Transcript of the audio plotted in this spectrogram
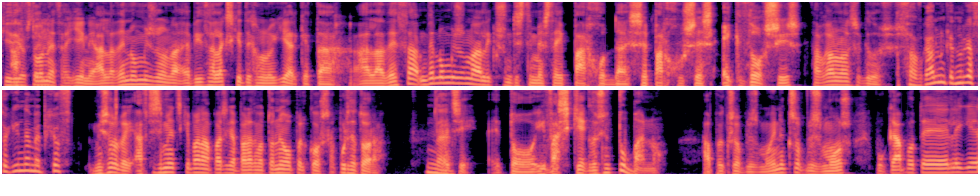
Κυρίως Αυτό στα ναι, θα ηλεκτρικά. γίνει. Αλλά δεν νομίζω να. Επειδή θα αλλάξει και η τεχνολογία αρκετά. Αλλά δεν, θα, δεν νομίζω να ρίξουν τις τιμές στα υπάρχοντα, σε υπάρχουσες εκδόσεις. Θα βγάλουν άλλες εκδόσεις. Θα βγάλουν καινούργια αυτοκίνητα με πιο... φ- Μισό λεπτό. Αυτή τη στιγμή έτσι και πάνω να πάρει για παράδειγμα το νέο Opel Corsa που ήρθε τώρα. Ναι. Έτσι. Ε, το, η βασική έκδοση είναι τούμπανο από εξοπλισμό. Είναι εξοπλισμός που κάποτε έλεγε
